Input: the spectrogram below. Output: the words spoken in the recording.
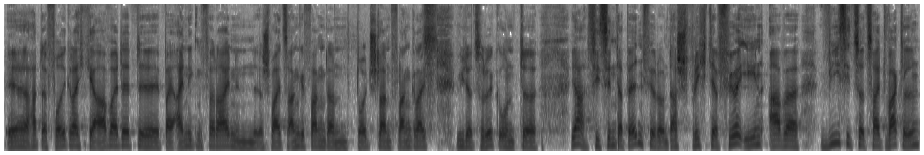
Er hat erfolgreich gearbeitet äh, bei einigen Vereinen, in der Schweiz angefangen, dann Deutschland, Frankreich wieder zurück. Und äh, ja, sie sind Tabellenführer und das spricht ja für ihn. Aber wie sie zurzeit wackeln,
